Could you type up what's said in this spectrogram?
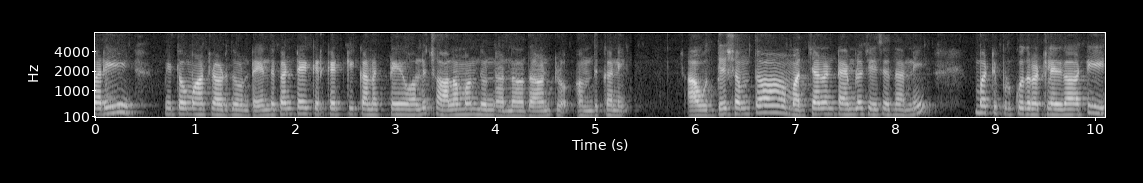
మరీ మీతో మాట్లాడుతూ ఉంటాయి ఎందుకంటే క్రికెట్కి కనెక్ట్ అయ్యే వాళ్ళు చాలామంది ఉన్నారు నా దాంట్లో అందుకని. ఆ ఉద్దేశంతో మధ్యాహ్నం టైంలో చేసేదాన్ని బట్ ఇప్పుడు కుదరట్లేదు కాబట్టి ఈ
